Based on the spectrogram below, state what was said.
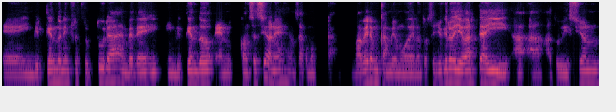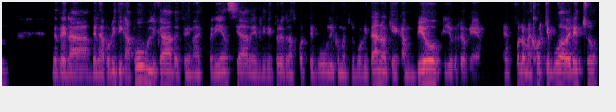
eh, invirtiendo en infraestructura en vez de invirtiendo en concesiones, o sea, como va a haber un cambio de modelo. Entonces yo quiero llevarte ahí a, tu visión desde la, de la política pública, desde una experiencia del directorio de transporte público metropolitano que cambió, que yo creo que fue lo mejor que pudo haber hecho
